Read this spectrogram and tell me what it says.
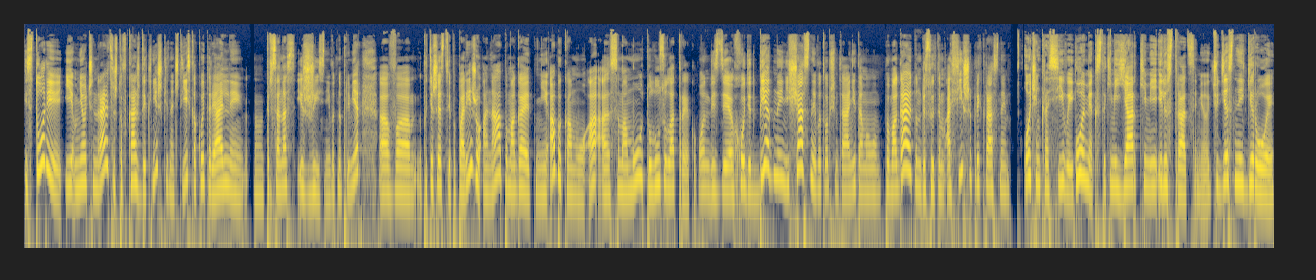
истории, и мне очень нравится, что в каждой книжке, значит, есть какой-то реальный э, персонаж из жизни. Вот, например, э, в путешествии по Парижу она помогает не абы кому, а, а самому Тулузу Латреку. Он везде ходит бедный, несчастный, вот, в общем-то, они там ему помогают, он рисует им афиши прекрасные. Очень красивый комик с такими яркими иллюстрациями, чудесные герои.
